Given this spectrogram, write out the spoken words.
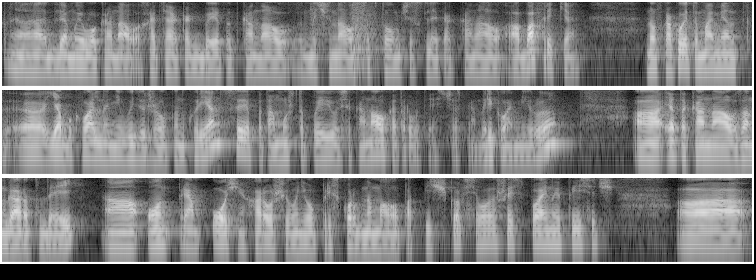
э, для моего канала, хотя как бы этот канал начинался в том числе как канал об Африке, но в какой-то момент э, я буквально не выдержал конкуренции, потому что появился канал, который вот я сейчас прям рекламирую, это канал Зангара Today. А, он прям очень хороший, у него прискорбно мало подписчиков, всего 6,5 тысяч. А,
